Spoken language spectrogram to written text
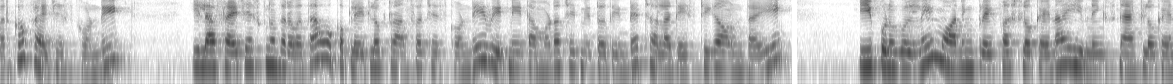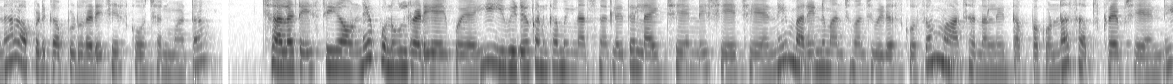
వరకు ఫ్రై చేసుకోండి. ఇలా ఫ్రై చేసుకున్న తర్వాత ఒక ప్లేట్లోకి ట్రాన్స్ఫర్ చేసుకోండి. వీటిని టమాటో చట్నీతో తింటే చాలా టేస్టీగా ఉంటాయి. ఈ పునుగుల్ని మార్నింగ్ బ్రేక్ఫాస్ట్లోకైనా ఈవినింగ్ స్నాక్లోకైనా అప్పటికప్పుడు రెడీ చేసుకోవచ్చు అనమాట చాలా టేస్టీగా ఉండే పునుగులు రెడీ అయిపోయాయి. ఈ వీడియో కనుక మీకు నచ్చినట్లయితే లైక్ చేయండి షేర్ చేయండి. మరిన్ని మంచి మంచి వీడియోస్ కోసం మా ఛానల్ని తప్పకుండా సబ్స్క్రైబ్ చేయండి.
